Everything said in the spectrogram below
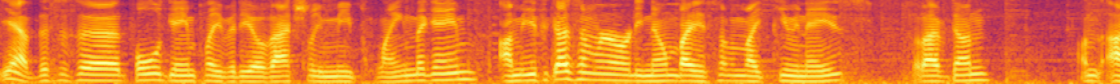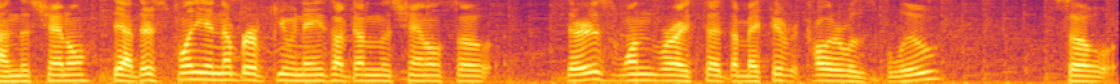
Yeah, this is a full gameplay video of actually me playing the game. I mean, if you guys haven't already known by some of my Q&As that I've done, on, on this channel. Yeah, there's plenty of number of Q&As I've done on this channel, so there is one where I said that my favorite color was blue. So,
